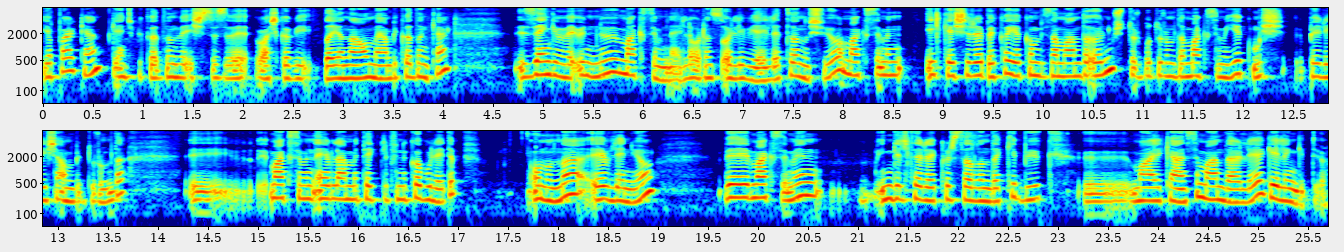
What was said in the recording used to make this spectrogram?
yaparken genç bir kadın ve işsiz ve başka bir dayanağı olmayan bir kadınken zengin ve ünlü Maxim'le Laurence Olivier ile tanışıyor. Maxim'in ilk eşi Rebecca yakın bir zamanda ölmüştür. Bu durumda Maxim'i yıkmış perişan bir durumda. E, Maxim'in evlenme teklifini kabul edip onunla evleniyor. Ve Maxim'in İngiltere kırsalındaki büyük e, malikanesi Manderley'e gelin gidiyor.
